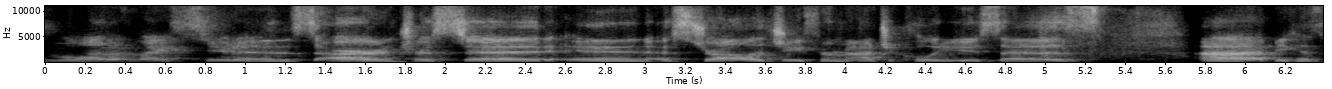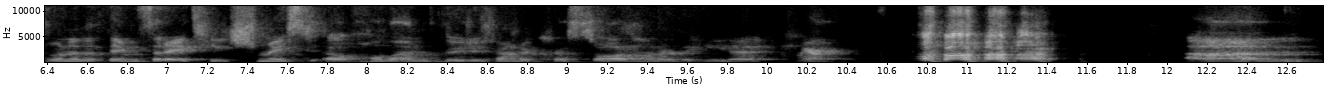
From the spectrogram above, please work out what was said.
a lot of my students are interested in astrology for magical uses uh, because one of the things that I teach my oh hold on Voodoo found a crystal. I don't want her to eat it. Come here. Um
